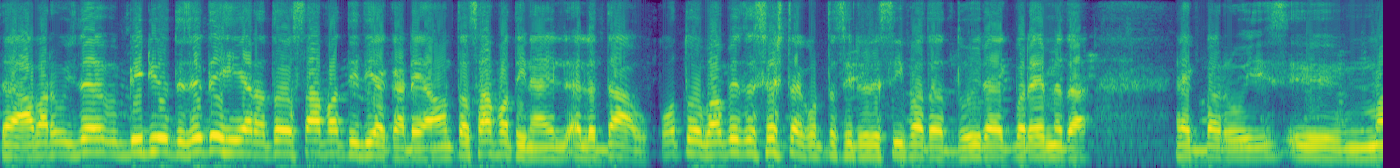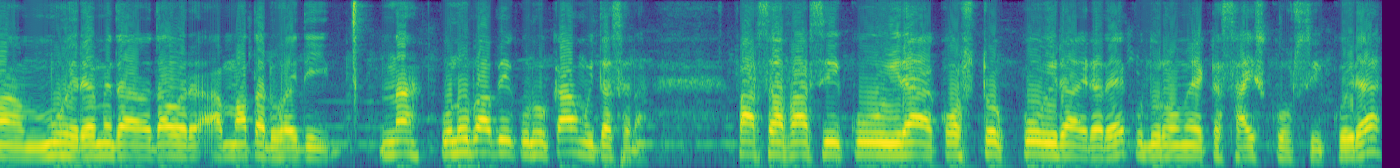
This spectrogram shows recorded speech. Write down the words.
তা আবার ওই যে ভিডিওতে যে দেখি আর তো চাপাতি দিয়া কাটে আমার তো চাপাতি না, এলে- দাও। কত ভাবে যে চেষ্টা করতেছি সিফাতা দইরা একবার এমেদা একবার ওই মা, মুহের এমেদা দাওয়ের মাথা ঢুকাই দিই। না, কোনোভাবে কোনো কাম হইতাছে না। ফার্সা ফার্সি কইরা, কষ্ট কইরা এটারে কোনো রকমে একটা সাইজ করছি, কইরা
